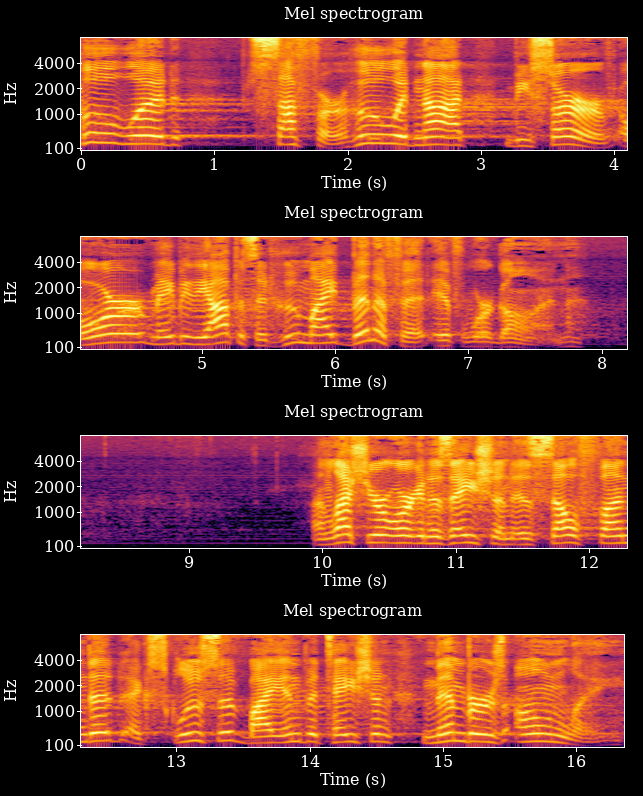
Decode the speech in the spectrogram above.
Who would suffer? Who would not be served? Or maybe the opposite, who might benefit if we're gone? Unless your organization is self funded, exclusive, by invitation, members only,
